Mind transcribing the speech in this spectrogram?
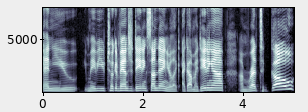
and you maybe you took advantage of dating sunday and you're like i got my dating app i'm ready to go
